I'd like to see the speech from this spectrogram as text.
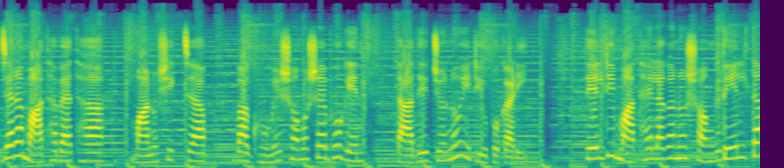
যারা মাথা ব্যথা, মানসিক চাপ বা ঘুমের সমস্যায় ভোগেন, তাদের জন্য এটি উপকারী। তেলটি মাথায় লাগানোর সঙ্গে তেলটা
